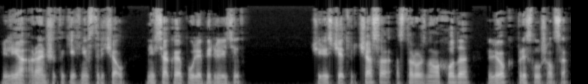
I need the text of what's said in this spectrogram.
Илья раньше таких не встречал, не всякая пуля перелетит. Через четверть часа осторожного хода лег, прислушался.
